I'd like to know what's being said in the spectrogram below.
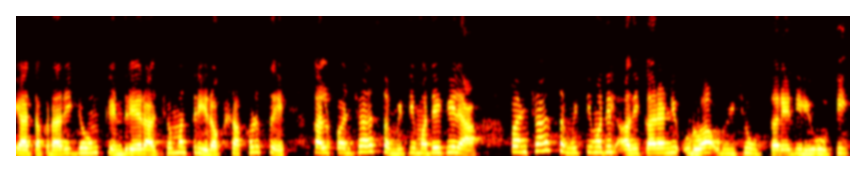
या तक्रारी घेऊन केंद्रीय राज्यमंत्री रक्षा खडसे काल पंचायत समितीमध्ये गेल्या. पंचायत समितीमधील अधिकाऱ्यांनी उडवाउडवीची उत्तरे दिली होती.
